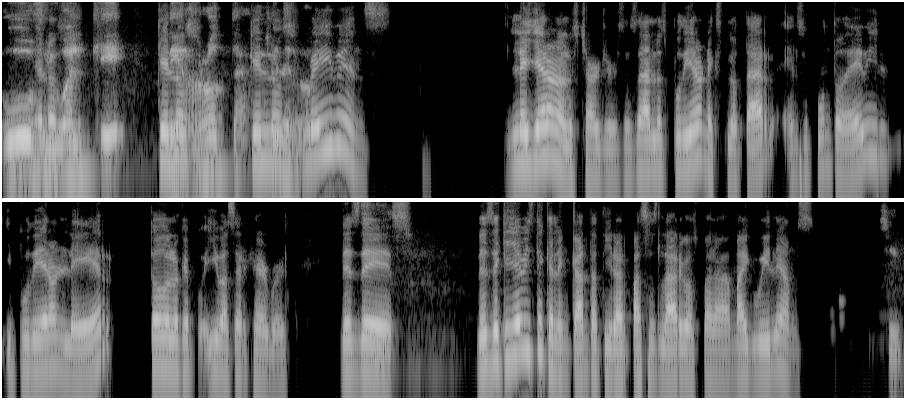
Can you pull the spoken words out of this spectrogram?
Uf, que los- igual, Que los, derrota. que qué los derrota. Ravens leyeron a los Chargers, o sea, los pudieron explotar en su punto débil y pudieron leer todo lo que iba a hacer Herbert. Desde, Sí, desde que ya viste que le encanta tirar pases largos para Mike Williams, sí.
